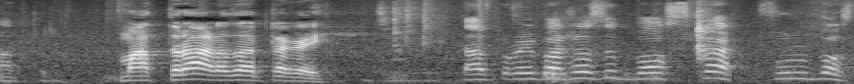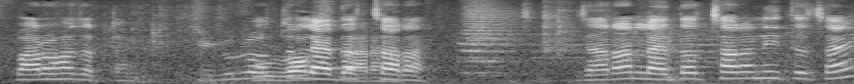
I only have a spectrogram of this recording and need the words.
মাত্র। মাত্র আট হাজার টাকায়। তারপরে এই পাশে আছে বক্স কাঠ ফুল বক্স বারো হাজার টাকা। এগুলো হচ্ছে লেদার ছাড়া। যারা লেদার ছাড়া নিতে চায়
